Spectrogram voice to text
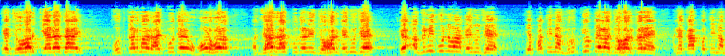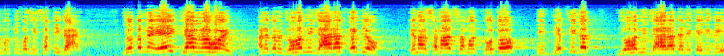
કે જોહર ક્યારે થાય? ભૂતકાળમાં રાજપૂતે હોળ હોળ હજાર રાજપૂતોની જોહર કર્યું છે એ અગ્નિકુંડમાં કર્યું છે, કે પતિના મૃત્યુ પહેલા જોહર કરે અને કા પતિના મૃત્યુ પછી સતી થાય. જો તમને એ ખ્યાલ ન હોય અને તમે જોહરની જાહેરાત કરી દો, એમાં સમાજ સમત નહોતો. એ વ્યક્તિગત જોહરની જાહેરાત એને કહી હતી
